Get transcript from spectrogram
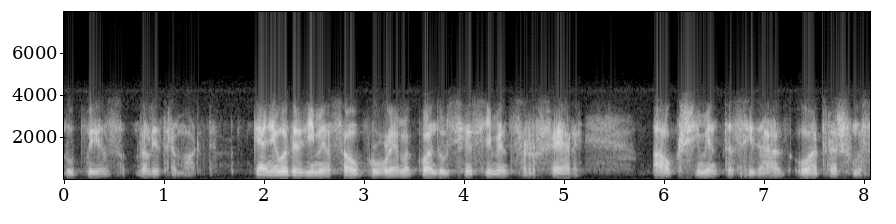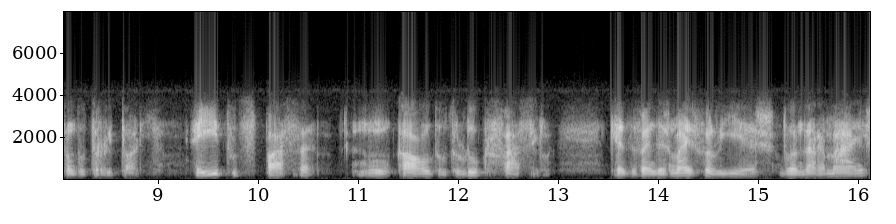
no peso da letra morta. Ganha outra dimensão o problema quando o licenciamento se refere ao crescimento da cidade ou à transformação do território. Aí tudo se passa num caldo de lucro fácil que advém das mais-valias do andar a mais,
